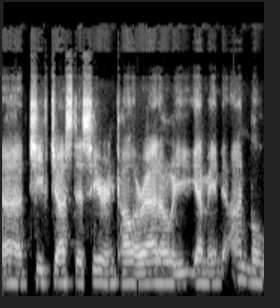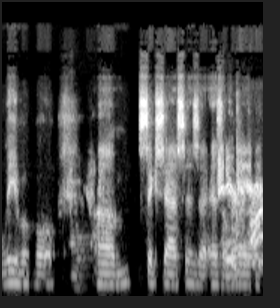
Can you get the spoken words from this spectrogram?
uh, Chief Justice here in Colorado. He, I mean, unbelievable um, success as a, as a lawyer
